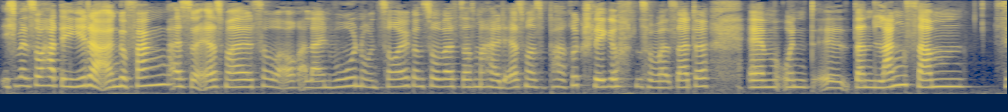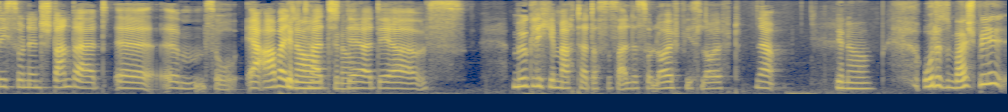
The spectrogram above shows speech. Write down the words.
ich meine, so hatte jeder angefangen, also erstmal so auch allein wohnen und Zeug und sowas, dass man halt erstmal so ein paar Rückschläge und sowas hatte ähm, und äh, dann langsam sich so einen Standard äh, ähm, so erarbeitet Genau, hat, genau. der, der es möglich gemacht hat, dass das alles so läuft, wie es läuft. Ja. Genau. Oder zum Beispiel,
